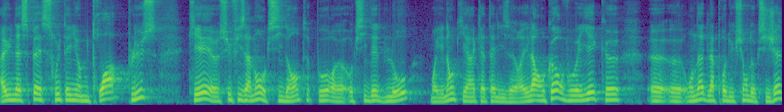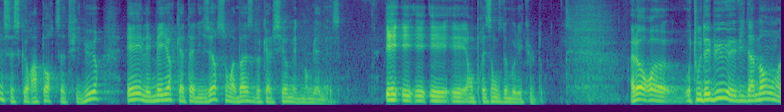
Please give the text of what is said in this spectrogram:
à une espèce ruthénium 3, qui est suffisamment oxydante pour oxyder de l'eau, moyennant qu'il y ait un catalyseur. Et là encore, vous voyez que euh, euh, on a de la production d'oxygène, c'est ce que rapporte cette figure, et les meilleurs catalyseurs sont à base de calcium et de manganèse, et, en présence de molécules d'eau. Alors, euh, au tout début, évidemment,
